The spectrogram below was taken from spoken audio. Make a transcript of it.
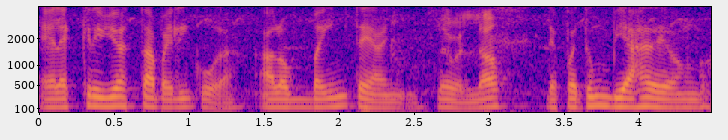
él escribió esta película a los 20 años, de verdad, después de un viaje de hongo.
